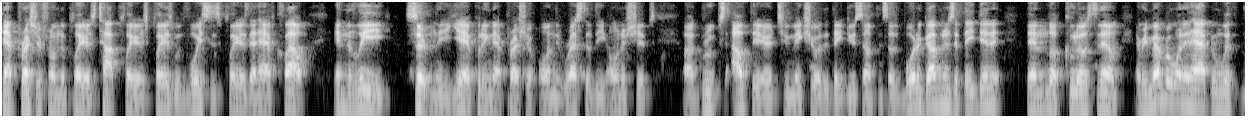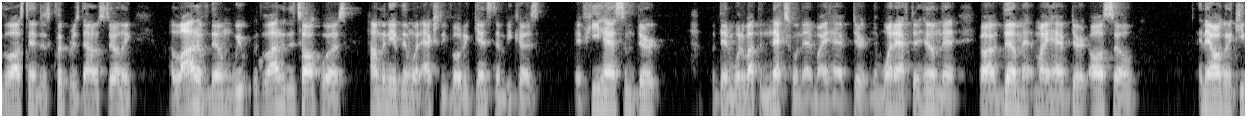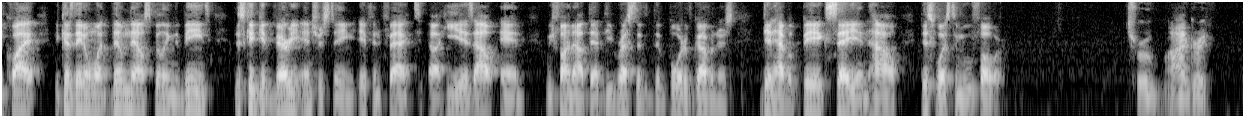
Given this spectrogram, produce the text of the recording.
that pressure from the players, top players, players with voices, players that have clout in the league, certainly, yeah, putting that pressure on the rest of the ownerships uh, groups out there to make sure that they do something. So the board of governors, if they did it, then look, kudos to them. And remember when it happened with the Los Angeles Clippers Donald Sterling, a lot of them, we a lot of the talk was how many of them would actually vote against him because if he has some dirt, then what about the next one that might have dirt, and the one after him that uh, them might have dirt also, and they're all going to keep quiet because they don't want them now spilling the beans. This could get very interesting if, in fact, uh, he is out and we find out that the rest of the board of governors did have a big say in how this was to move forward. True, I agree.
